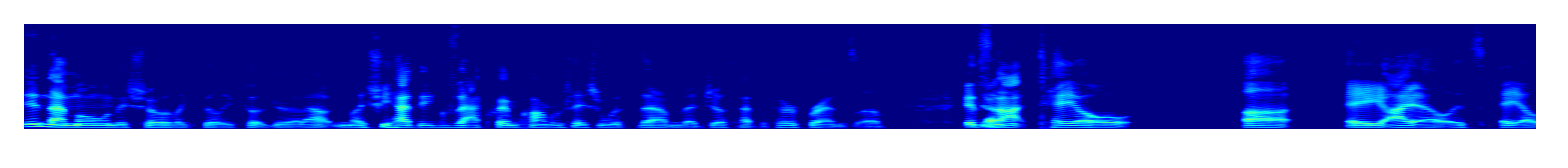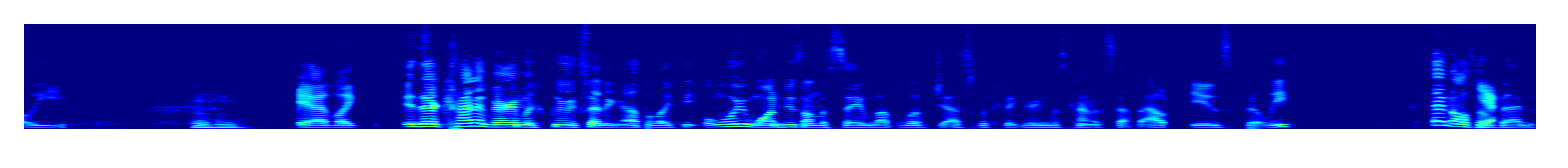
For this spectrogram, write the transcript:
in that moment when they showed like Billy figure that out, and like she had the exact same conversation with them that just had with her friends of, it's Yeah. not tail, uh, A I L, it's A L E, and like they're kind of very much clearly setting up of like the only one who's on the same level of Jess with figuring this kind of stuff out is Billy, and also Yeah. Ben,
